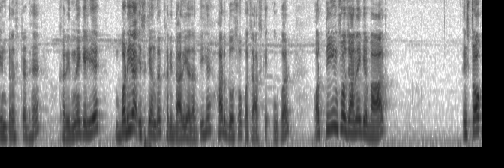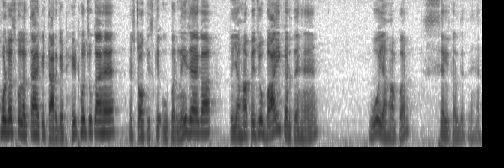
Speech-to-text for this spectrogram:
इंटरेस्टेड हैं खरीदने के लिए। बढ़िया इसके अंदर खरीदारी आ जाती है हर 250 के ऊपर। और 300 जाने के बाद स्टॉक होल्डर्स को लगता है कि टारगेट हिट हो चुका है स्टॉक इसके ऊपर नहीं जाएगा। तो यहाँ पे जो बाई करते हैं वो यहाँ पर सेल कर देते हैं।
